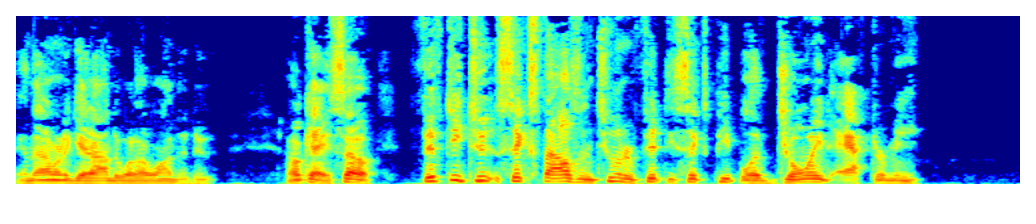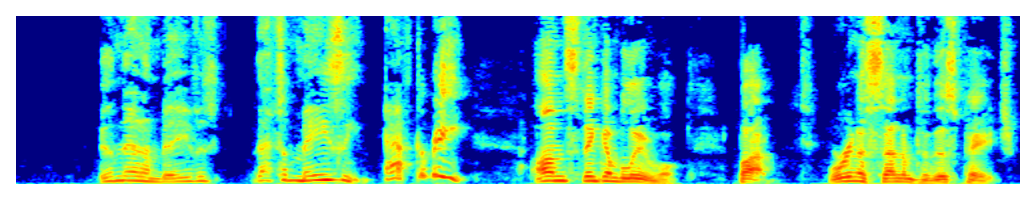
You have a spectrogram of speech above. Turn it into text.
And then I'm going to get on to what I wanted to do. Okay. So 56,256 people have joined after me. Isn't that amazing? That's amazing. After me. Unstinking believable. But we're going to send them to this page.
